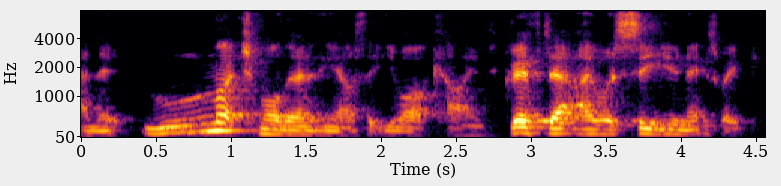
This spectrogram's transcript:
and that much more than anything else, that you are kind. Grifter, I will see you next week.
